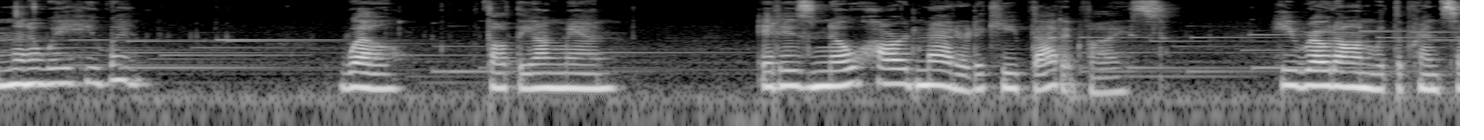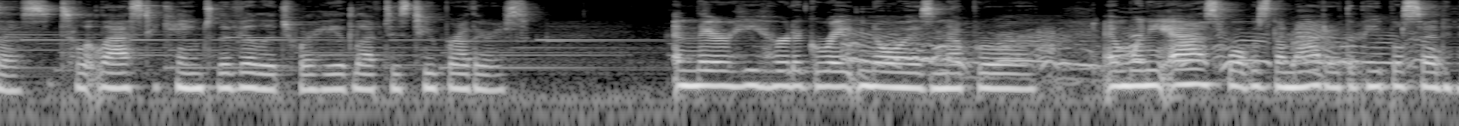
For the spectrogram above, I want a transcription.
And then away he went. Well, thought the young man. It is no hard matter to keep that advice. He rode on with the princess till at last he came to the village where he had left his two brothers. And there he heard a great noise and uproar. And when he asked what was the matter, the people said,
